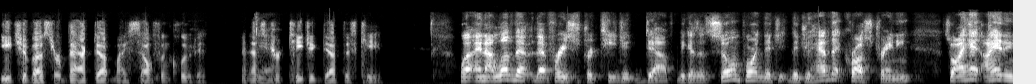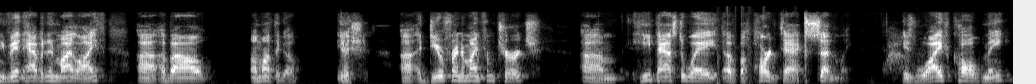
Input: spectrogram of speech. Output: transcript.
Each of us are backed up, myself included. And that yeah. strategic depth is key. Well, and I love that that phrase strategic depth because it's so important that you, that you have that cross training. So I had I had an event happen in my life uh, about a month ago ish. Uh, a dear friend of mine from church, um, he passed away of a heart attack suddenly. Wow. His wife called me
